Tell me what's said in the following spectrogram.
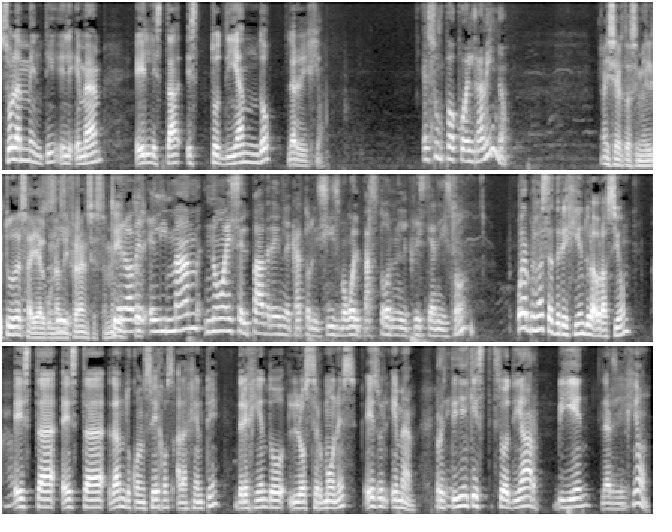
Solamente el imam, él está estudiando la religión. Es un poco el rabino. Hay ciertas similitudes, hay algunas Sí. diferencias también. Pero a ver, el imam no es el padre en el catolicismo o el pastor en el cristianismo. Una persona está dirigiendo la oración, está, está dando consejos a la gente, dirigiendo los sermones, es el imam. Pero tiene que estudiar bien la religión.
